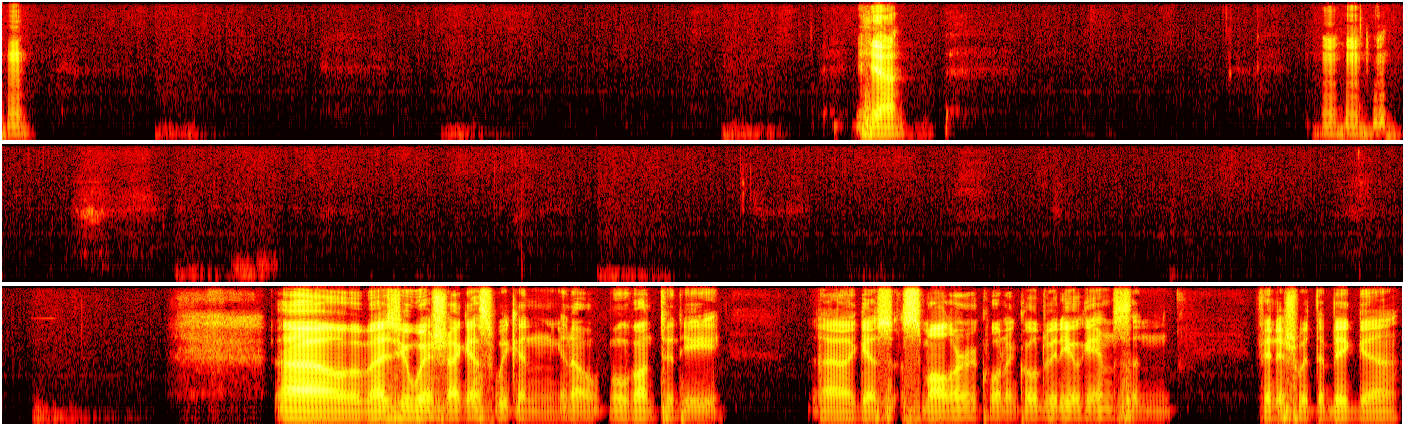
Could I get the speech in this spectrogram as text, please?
Yeah. Um, as you wish, I guess we can, you know, move on to the, uh, I guess, smaller quote unquote video games and finish with the big, uh,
